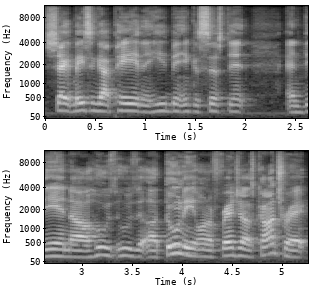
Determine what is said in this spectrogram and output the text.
Shaq Mason got paid and he's been inconsistent, and then uh, who's who's uh, on a franchise contract.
